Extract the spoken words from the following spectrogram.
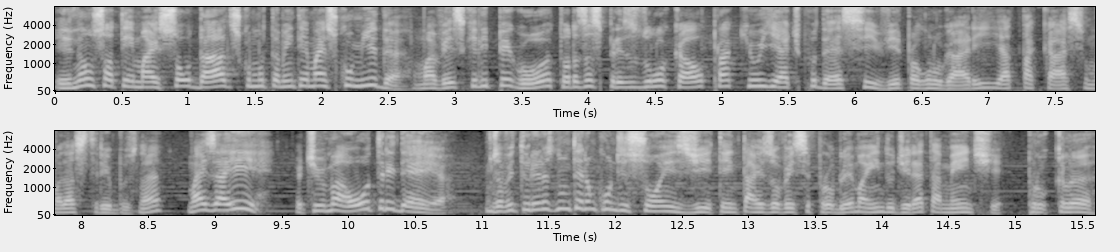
Ele não só tem mais soldados, como também tem mais comida, uma vez que ele pegou todas as presas do local para que o Yeti pudesse vir para algum lugar e atacasse uma das tribos, né? Mas aí eu tive uma outra ideia. Os aventureiros não terão condições de tentar resolver esse problema indo diretamente pro clã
